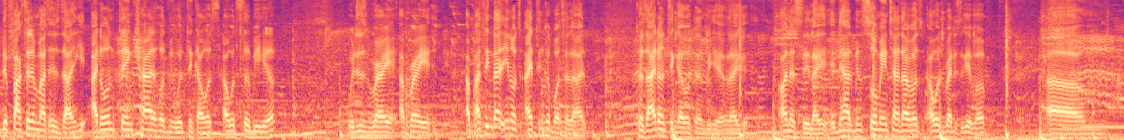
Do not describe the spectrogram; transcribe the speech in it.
the fact of the matter is that he, I don't think childhood me would think I was I would still be here, which is very a very. I, I think that you know I think about a lot because I don't think I was gonna be here. Like honestly, like it had been so many times I was I was ready to give up. Um,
